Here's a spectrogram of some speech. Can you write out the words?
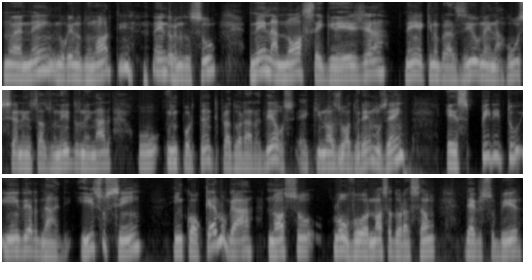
não é nem no Reino do Norte, nem no Reino do Sul, nem na nossa igreja, nem aqui no Brasil, nem na Rússia, nem nos Estados Unidos, nem nada. O importante para adorar a Deus é que nós o adoremos em espírito e em verdade. Isso sim, em qualquer lugar, nosso louvor, nossa adoração deve subir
